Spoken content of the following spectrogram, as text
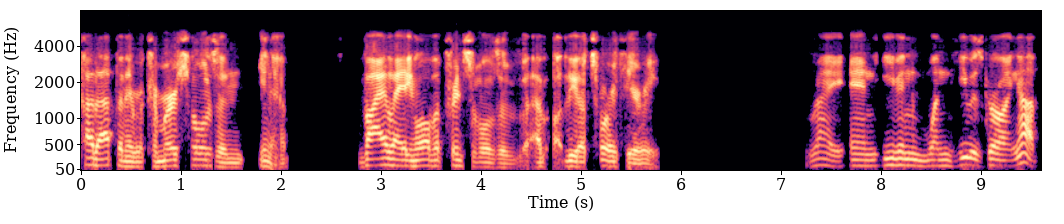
cut up and they were commercials and you know violating all the principles of, of the auteur theory. Right, and even when he was growing up,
